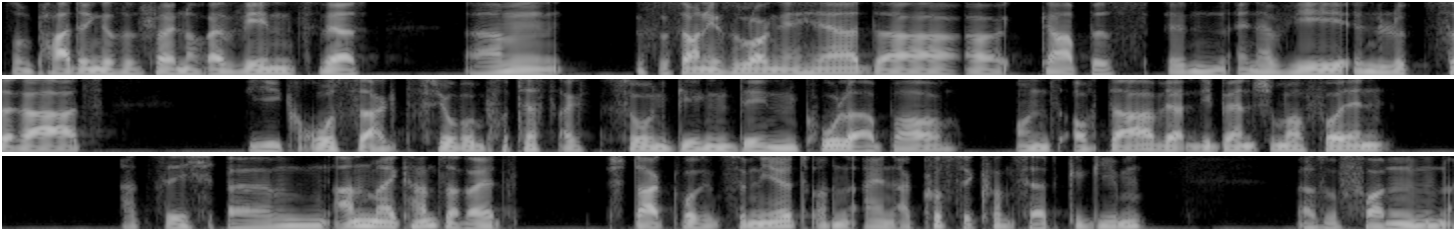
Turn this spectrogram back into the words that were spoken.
so ein paar Dinge sind vielleicht noch erwähnenswert. Ähm, es ist auch nicht so lange her, da gab es in NRW, in Lützerath, die große Aktion, Protestaktion gegen den Kohleabbau. Und auch da, wir hatten die Band schon mal vorhin, hat sich ähm, an Mike Hunterreit stark positioniert und ein Akustikkonzert gegeben. Also von äh,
